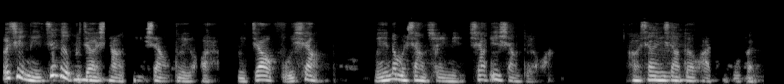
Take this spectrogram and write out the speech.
而且你这个比较像意向对话，比较不像，没那么像催眠，像意向对话，好像意向对话的部分。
